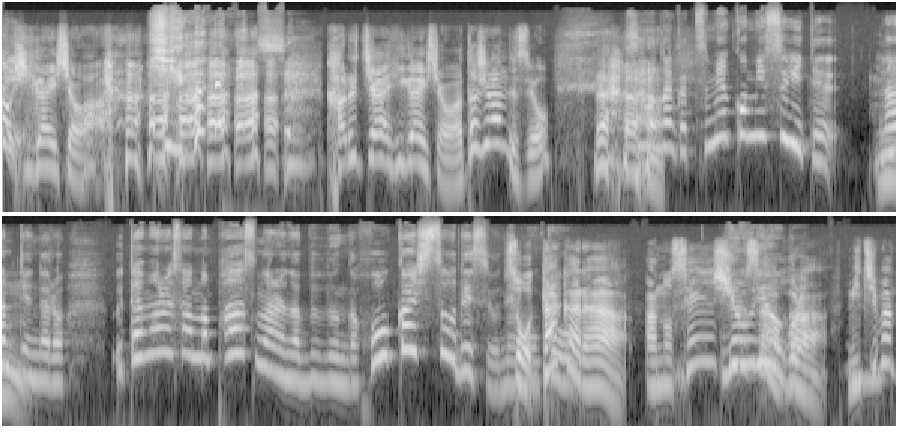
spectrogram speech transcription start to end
の被害者は。カルチャー被害者は私なんですよ。そうなんか詰め込みすぎて、なんて言うんだろう。歌丸さんのパーソナルな部分が崩壊しそうですよねそうだからあの先週さほら道端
